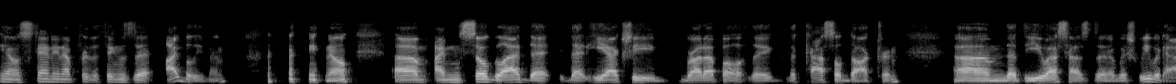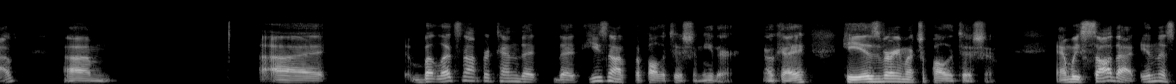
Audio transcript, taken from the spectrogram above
you know standing up for the things that i believe in you know? Um, i'm so glad that that he actually brought up a, the the castle doctrine um, that the us has that i wish we would have. Um, uh, but let's not pretend that that he's not a politician either okay? He is very much a politician. And we saw that in this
